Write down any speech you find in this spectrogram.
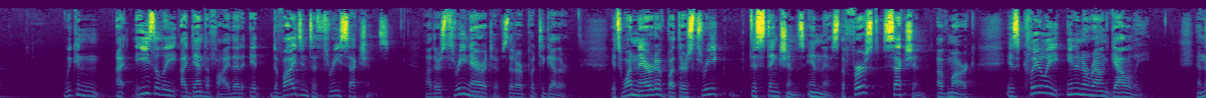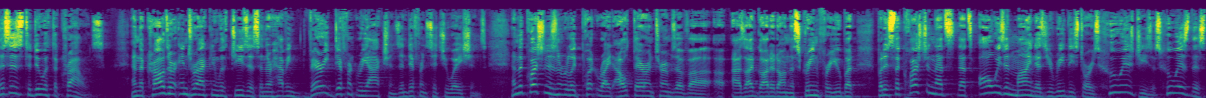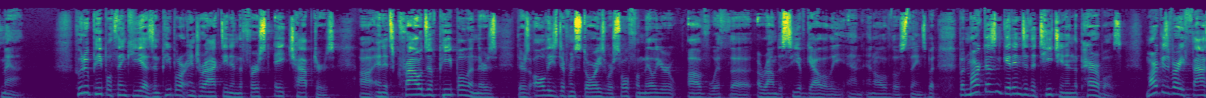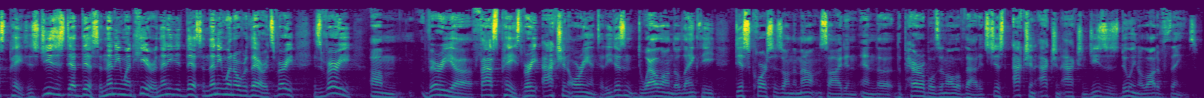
we can uh, easily identify that it divides into three sections. Uh, there's three narratives that are put together. It's one narrative, but there's three distinctions in this. The first section of Mark is clearly in and around Galilee. And this is to do with the crowds. And the crowds are interacting with Jesus and they're having very different reactions in different situations. And the question isn't really put right out there in terms of, uh, uh, as I've got it on the screen for you, but, but it's the question that's, that's always in mind as you read these stories Who is Jesus? Who is this man? Who do people think he is? And people are interacting in the first eight chapters. Uh, and it's crowds of people, and there's, there's all these different stories we're so familiar of with uh, around the Sea of Galilee and, and all of those things. But, but Mark doesn't get into the teaching and the parables. Mark is very fast paced. It's Jesus did this, and then he went here, and then he did this, and then he went over there. It's very, it's very um, very uh, fast paced, very action oriented. He doesn't dwell on the lengthy discourses on the mountainside and, and the, the parables and all of that. It's just action, action, action. Jesus is doing a lot of things.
